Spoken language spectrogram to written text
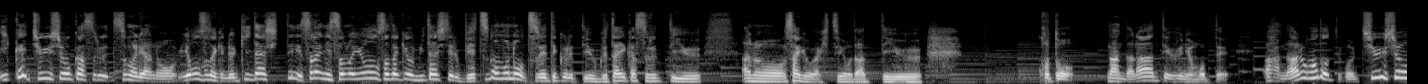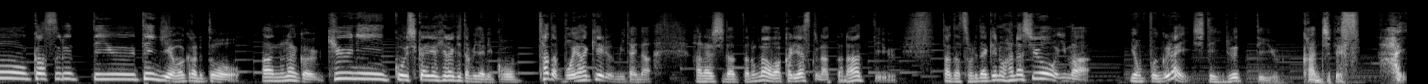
一回抽象化する。つまりあの、要素だけ抜き出して、さらにその要素だけを満たしてる別のものを連れてくるっていう具体化するっていう、あの、作業が必要だっていうことなんだなっていうふうに思って、あ、なるほどって、こう、抽象化するっていう定義が分かると、あの、なんか、急に、こう、視界が開けたみたいに、こう、ただぼやけるみたいな話だったのが分かりやすくなったなっていう。ただ、それだけの話を今、4分ぐらいしているっていう感じです。はい。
